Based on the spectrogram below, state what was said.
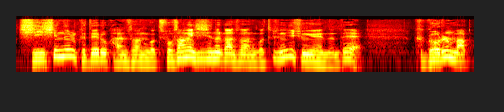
시신을 그대로 간수하는 것, 조상의 시신을 간수하는 것도 굉장히 중요했는데 그거를 막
